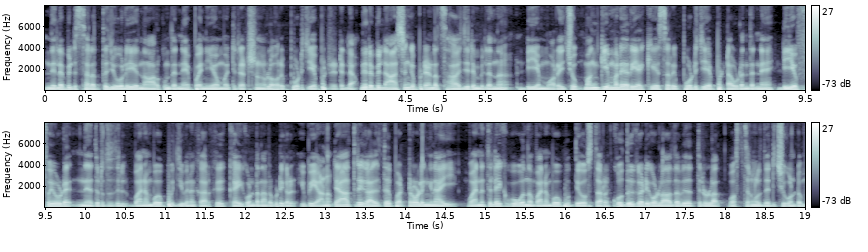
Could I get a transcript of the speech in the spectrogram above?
നിലവിൽ സ്ഥലത്ത് ജോലി ചെയ്യുന്ന ആർക്കും തന്നെ പനിയോ മറ്റ് ലക്ഷണങ്ങളോ റിപ്പോർട്ട് ചെയ്യപ്പെട്ടിട്ടില്ല. നിലവിൽ ആശങ്കപ്പെടേണ്ട സാഹചര്യമില്ലെന്ന് ഡി എം അറിയിച്ചു. മങ്കി മലേറിയ കേസ് റിപ്പോർട്ട് ചെയ്യപ്പെട്ട ഉടൻ തന്നെ ഡി എഫ് ഐയുടെ നേതൃത്വത്തിൽ വനംവകുപ്പ് ജീവനക്കാർക്ക് കൈകൊണ്ട നടപടികൾ ഇവയാണ്. രാത്രികാലത്ത് പട്രോളിംഗിനായി വനത്തിലേക്ക് പോകുന്ന വനംവകുപ്പ് ഉദ്യോഗസ്ഥർ കൊതുകടി കൊള്ളാത്ത വിധത്തിലുള്ള വസ്ത്രങ്ങൾ ധരിച്ചുകൊണ്ടും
